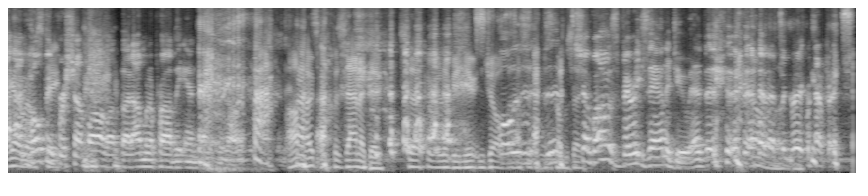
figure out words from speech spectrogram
I, am hoping for Shambhala, but I'm going to probably end up. You I'm hoping for Xanadu, circa Olivia Newton-John. Oh, well, Shambhala is very Xanadu. Oh, that's a great reference.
